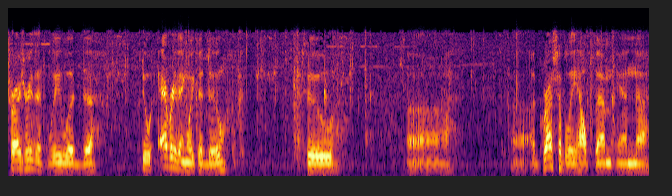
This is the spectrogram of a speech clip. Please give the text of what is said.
Treasury that we would uh, do everything we could do to uh, Uh, aggressively help them in, uh,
